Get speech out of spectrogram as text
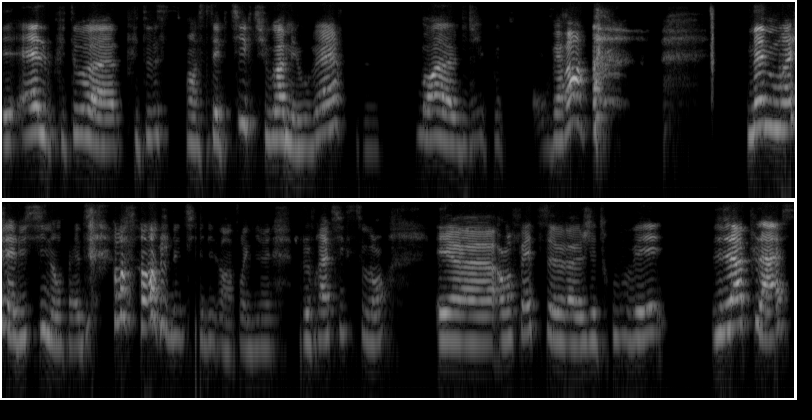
Et elle, plutôt, euh, plutôt sceptique, tu vois, mais ouverte, moi, on verra. Même moi, j'hallucine en fait. Pourtant, je l'utilise, entre guillemets, je le pratique souvent. Et euh, en fait, euh, j'ai trouvé la place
